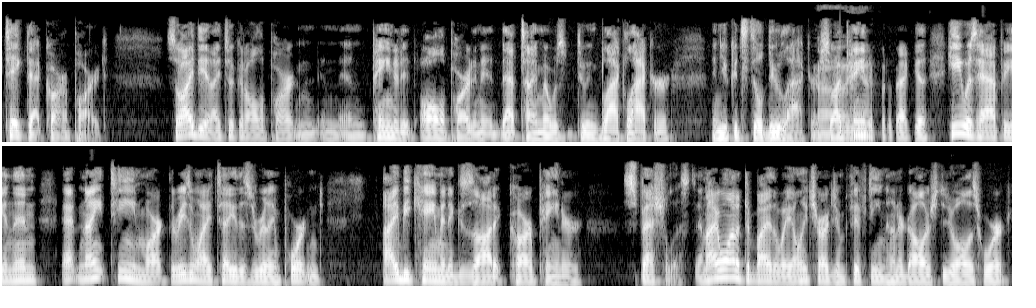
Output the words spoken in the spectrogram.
take that car apart. So I did. I took it all apart and, and, and painted it all apart. And at that time I was doing black lacquer and you could still do lacquer. So Oh, I painted, yeah. put it back together. He was happy. And then at 19, Mark, the reason why I tell you this is really important, I became an exotic car painter specialist. And I wanted to, by the way, only charge him $1,500 to do all this work.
